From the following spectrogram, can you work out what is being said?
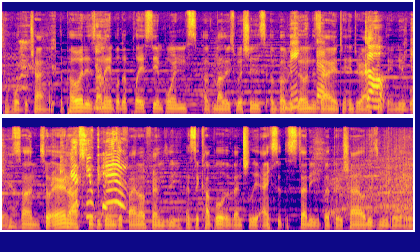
to hold the child. The poet is no. unable to place the importance of Mother's wishes above Make his own desire to interact go. with their newborn son, so Aronofsky begins a final frenzy as the couple eventually exit the study, but their child is mutilated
